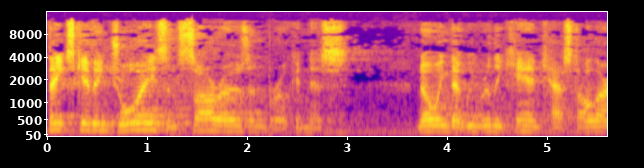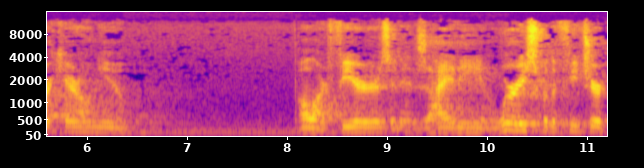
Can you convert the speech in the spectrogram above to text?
thanksgiving, joys, and sorrows and brokenness, knowing that we really can cast all our care on you. All our fears and anxiety and worries for the future,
